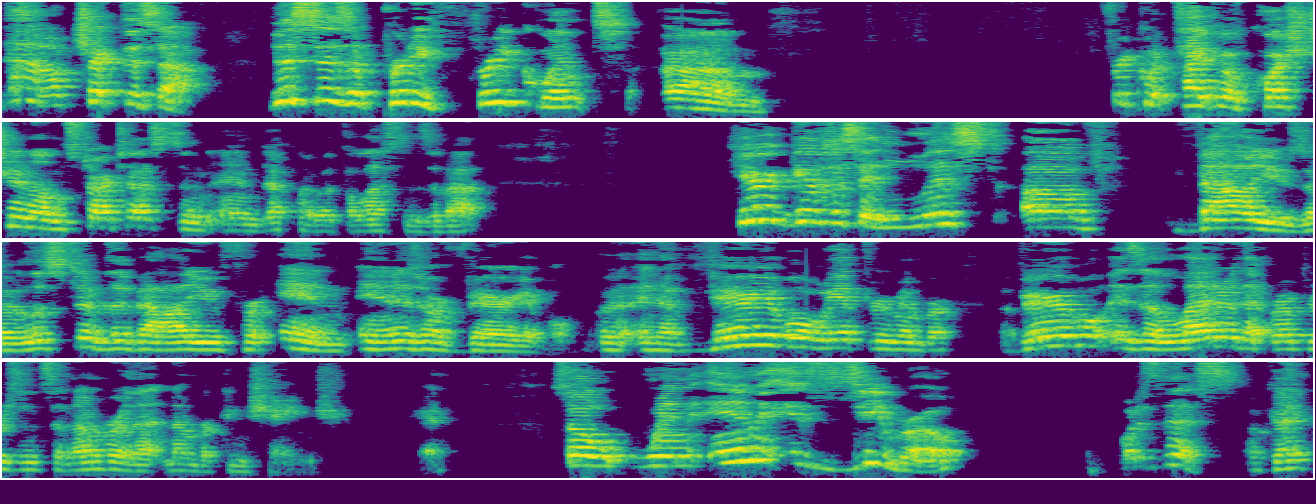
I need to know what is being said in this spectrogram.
Now, check this out. This is a pretty frequent, um, frequent type of question on STAAR test and, and definitely what the lesson's about. Here it gives us a list of values, a list of the value for n. n is our variable. And a variable, we have to remember, a variable is a letter that represents a number and that number can change. Okay. So when n is zero, what is this? Okay.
